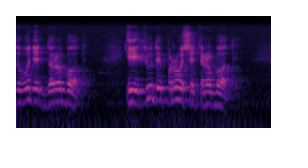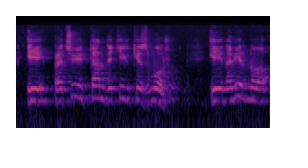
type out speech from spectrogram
доводять до роботи. І люди просять роботи. І працюють там, де тільки зможуть. І, навірно,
